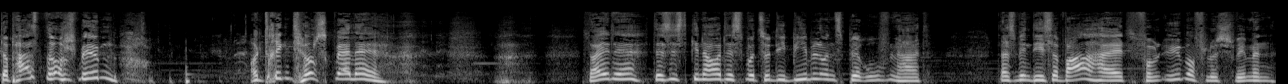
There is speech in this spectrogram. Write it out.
Der Pastor schwimmt und trinkt Hirschquelle. Leute, das ist genau das, wozu die Bibel uns berufen hat, dass wir in dieser Wahrheit vom Überfluss schwimmen.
